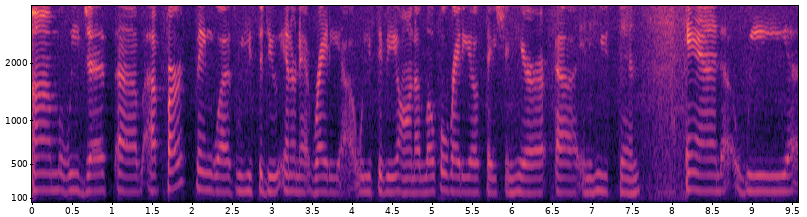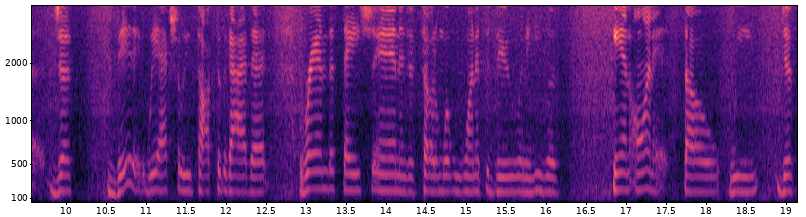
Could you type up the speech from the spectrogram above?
Um, we just uh, our first thing was we used to do internet radio. We used to be on a local radio station here uh, in Houston, and we uh, just did it. We actually talked to the guy that ran the station and just told him what we wanted to do, and he was in on it. So we just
